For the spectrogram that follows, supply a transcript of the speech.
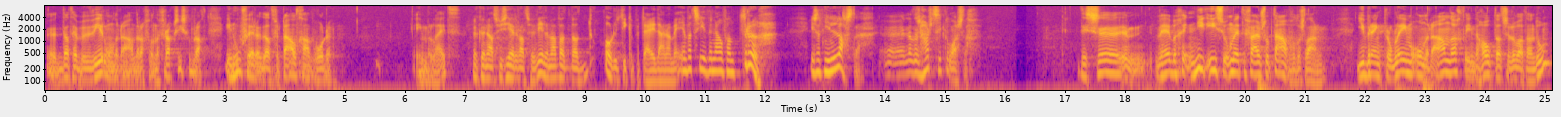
Uh, dat hebben we weer onder de aandacht van de fracties gebracht. In hoeverre dat vertaald gaat worden in beleid. We kunnen adviseren wat we willen, maar wat, wat doen politieke partijen daar nou mee? En wat zie je er nou van terug? Is dat niet lastig? Uh, dat is hartstikke lastig. Het is, we hebben niet iets om met de vuist op tafel te slaan. Je brengt problemen onder de aandacht in de hoop dat ze er wat aan doen.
